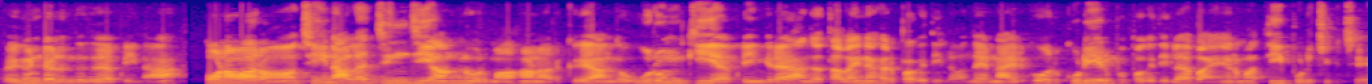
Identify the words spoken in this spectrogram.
வெகுண்டு எழுந்தது அப்படின்னா போன வாரம் சீனால ஜின்ஜியாங்னு ஒரு மாகாணம் இருக்கு. அங்க உரும்கி அப்படிங்கிற அந்த தலைநகர் பகுதியில வந்து என்ன இருக்கு ஒரு குடியிருப்பு பகுதியில பயங்கரமா தீ பிடிச்சிக்கிச்சு.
